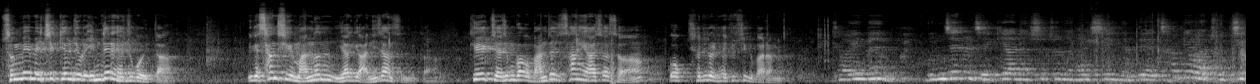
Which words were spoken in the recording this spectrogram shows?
성매매 직결지로 임대를 해주고 있다. 이게 상식에 맞는 이야기가 아니지 않습니까? 기획재정부하고 반드시 상의하셔서 꼭 처리를 해주시기 바랍니다. 저희는 문제를 제기하는 수준을 할 수 있는데 처리와 조치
